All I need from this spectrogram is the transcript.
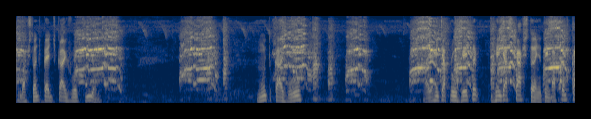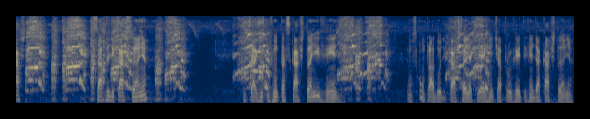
Tem bastante pé de caju aqui, ó. Muito caju. Aí a gente aproveita vende as castanhas. Tem bastante castanha. Safra de castanha. A gente junta as castanhas e vende. Uns compradores de castanha aqui, a gente aproveita e vende a castanha.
